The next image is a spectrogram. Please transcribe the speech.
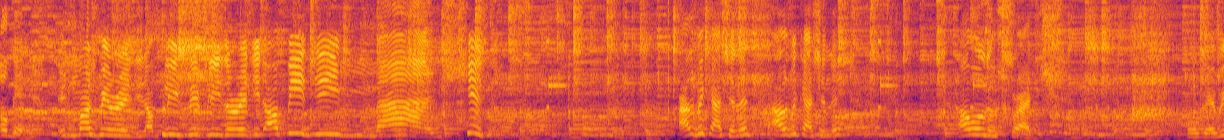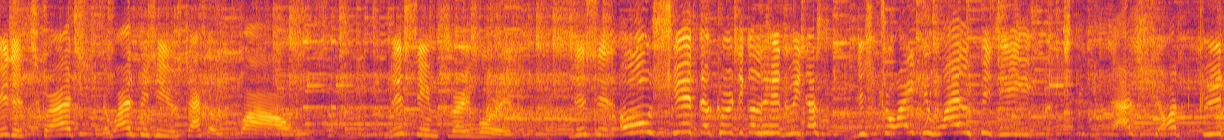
Okay, it must be ready now. Please, please, please, ready now. Pidgey, man, shit. I'll be catching it. I'll be catching it. I will do scratch. Okay, we did scratch. The wild Pidgey used tackle. Wow. This seems very boring. This is oh shit! The critical hit. We just destroyed the wild Pidgey. That shot cute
